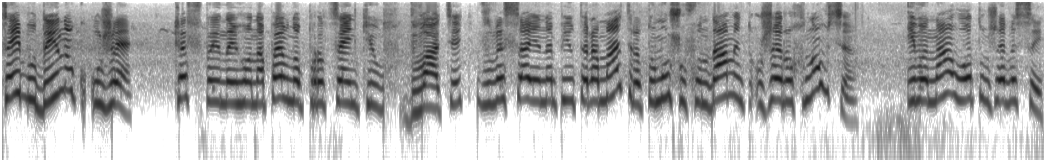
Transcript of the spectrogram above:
Цей будинок уже частина його, напевно, процентів 20 звисає на півтора метра, тому що фундамент вже рухнувся і вона от уже висить.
